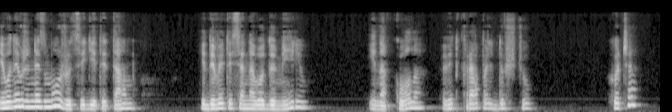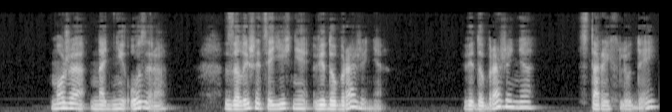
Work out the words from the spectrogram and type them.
і вони вже не зможуть сидіти там і дивитися на водомірів і на кола від крапель дощу. Хоча, може, на дні озера залишиться їхнє відображення, відображення старих людей,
